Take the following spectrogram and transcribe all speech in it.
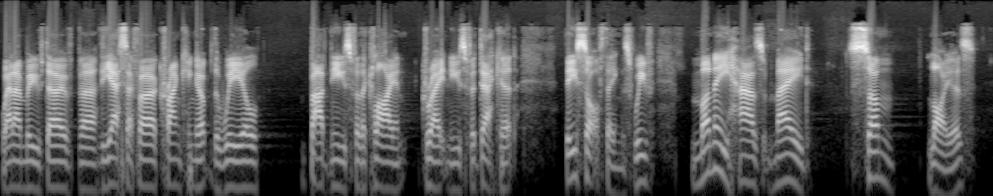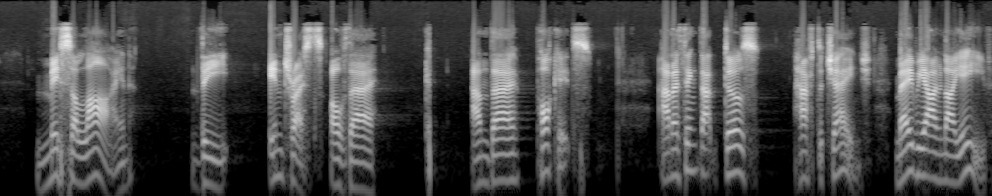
when I moved over, the SFO cranking up the wheel, bad news for the client, great news for Dechert, these sort of things. We've money has made some lawyers misalign the interests of their and their pockets. And I think that does have to change. Maybe I'm naive,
